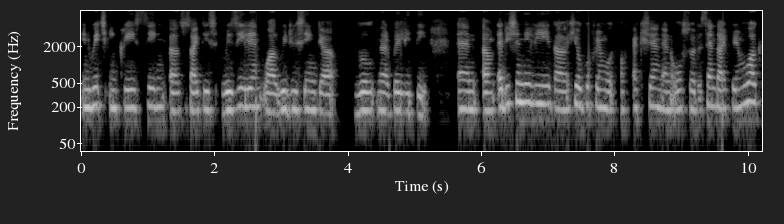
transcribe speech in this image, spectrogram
in which increasing uh, society's resilient while reducing their vulnerability. And um, additionally, the Hyogo framework of action and also the Sendai framework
